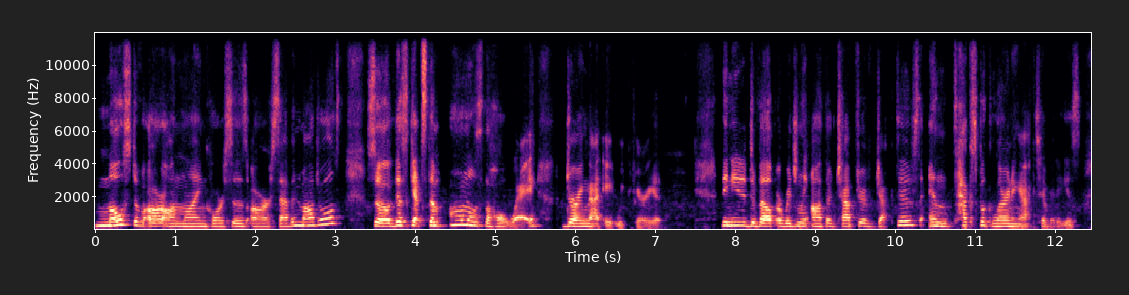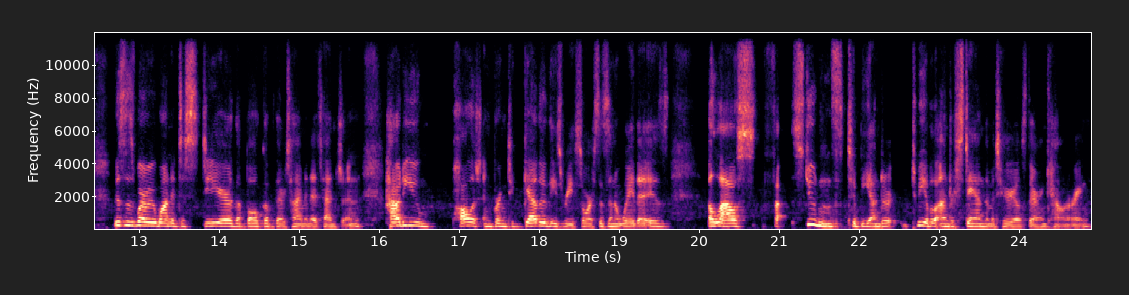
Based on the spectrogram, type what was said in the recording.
Most of our online courses are seven modules. So this gets them almost the whole way during that eight week period. They need to develop originally authored chapter objectives and textbook learning activities. This is where we wanted to steer the bulk of their time and attention. How do you polish and bring together these resources in a way that is allows students to be under to be able to understand the materials they're encountering.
